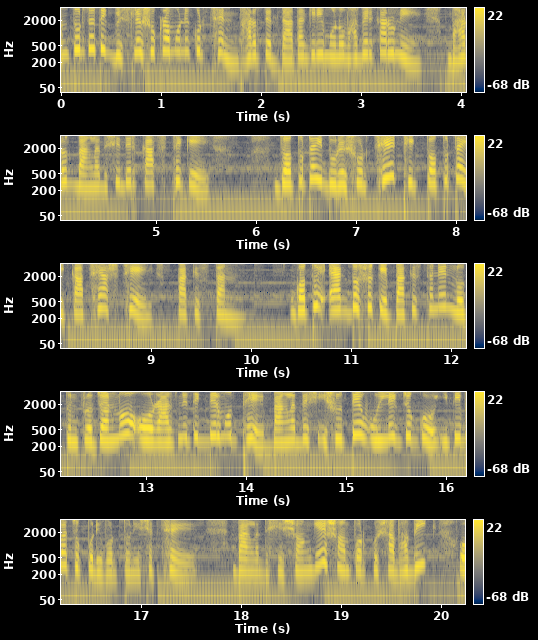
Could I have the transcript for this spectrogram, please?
আন্তর্জাতিক বিশ্লেষকরা মনে করছেন, ভারতের দাদাগিরি মনোভাবের কারণে ভারত বাংলাদেশিদের কাছ থেকে যতটাই দূরে সরছে, ঠিক ততটাই কাছে আসছে পাকিস্তান। গত এক দশকে পাকিস্তানের নতুন প্রজন্ম ও রাজনীতিকদের মধ্যে বাংলাদেশ ইস্যুতে উল্লেখযোগ্য ইতিবাচক পরিবর্তন এসেছে। বাংলাদেশের সঙ্গে সম্পর্ক স্বাভাবিক ও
